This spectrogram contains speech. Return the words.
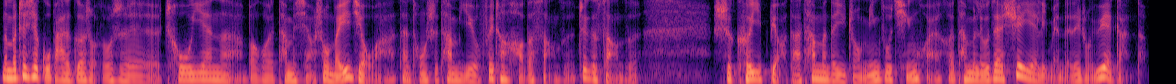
那么这些古巴的歌手都是抽烟啊，包括他们享受美酒啊，但同时他们也有非常好的嗓子，这个嗓子是可以表达他们的一种民族情怀和他们留在血液里面的那种乐感的。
